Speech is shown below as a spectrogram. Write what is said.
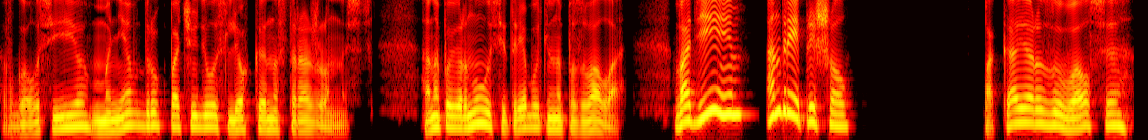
В голосе ее мне вдруг почудилась легкая настороженность. Она повернулась и требовательно позвала. «Вадим, Андрей пришел. Пока я разувался,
